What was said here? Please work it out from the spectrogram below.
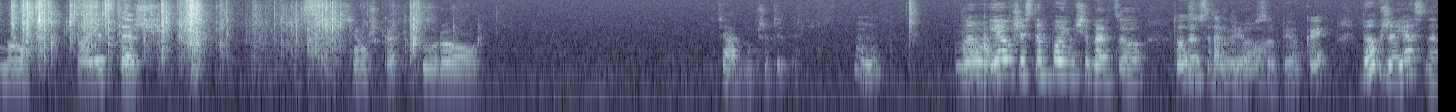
No, to jest też książka, którą chciałabym przeczytać. Hmm. No, No, ja już jestem po i mi się bardzo... to bardzo zostawię ją podobała. sobie, okej? Dobrze, jasne,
